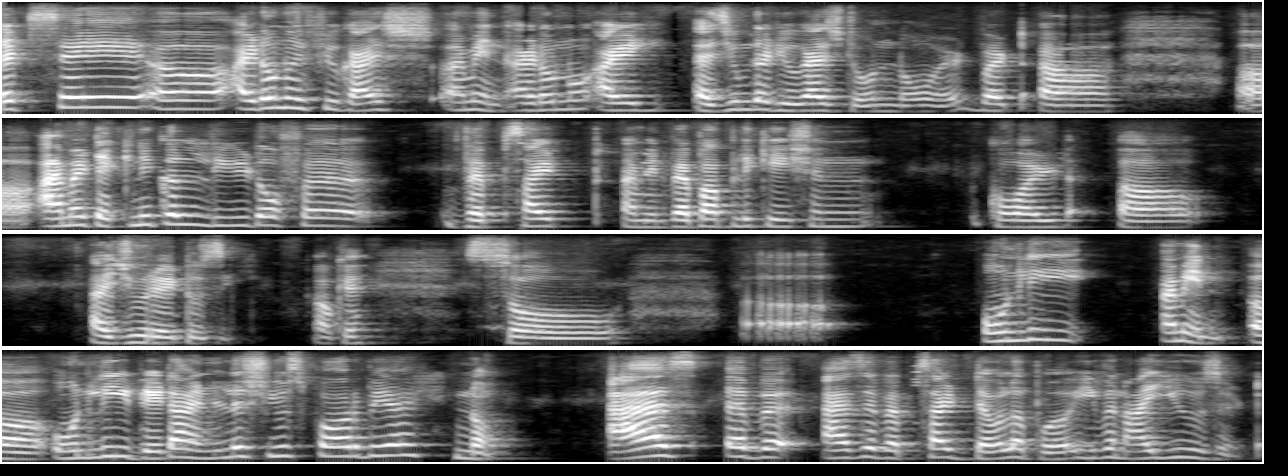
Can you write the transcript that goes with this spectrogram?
let's say uh, I don't know if you guys I mean I don't know I assume that you guys don't know it but uh, uh, I'm a technical lead of a website I mean web application called uh, Azure A to Z okay? So uh, only I mean uh, only data analysts use Power BI no. As a as a website developer even I use it.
